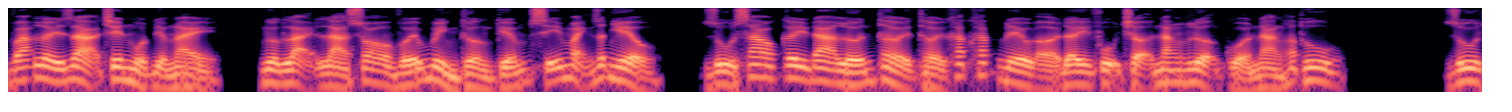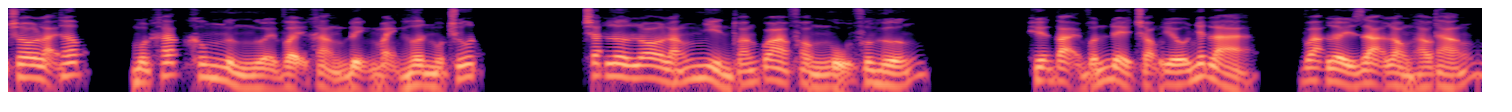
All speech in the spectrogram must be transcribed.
Vã lời dạ trên một điểm này, ngược lại là so với bình thường kiếm sĩ mạnh rất nhiều, dù sao cây đa lớn thời thời khắc khắc đều ở đây phụ trợ năng lượng của nàng hấp thu. Dù cho lại thấp, một khắc không ngừng người vậy khẳng định mạnh hơn một chút. Chất lơ lo lắng nhìn thoáng qua phòng ngủ phương hướng. Hiện tại vấn đề trọng yếu nhất là vạ lời dạ lòng hào thắng.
